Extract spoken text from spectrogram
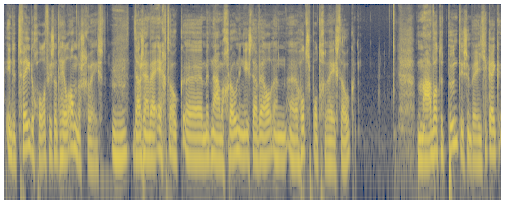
In de tweede golf is dat heel anders geweest. Mm -hmm. Daar zijn wij echt ook, uh, met name Groningen is daar wel een uh, hotspot geweest ook. Maar wat het punt is een beetje... Kijk,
